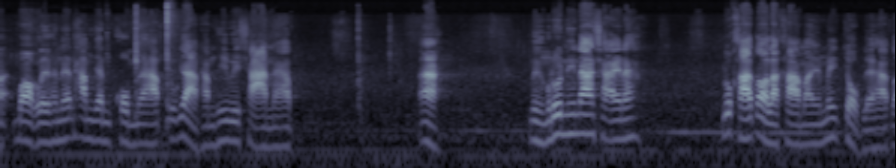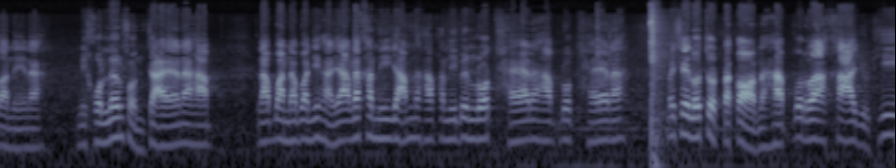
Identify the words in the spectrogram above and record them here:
อะบอกเลยคันนี้ทำยันพรมนะครับ ทุกอย่างทำที่วิชานะครับอะ หนึ่งรุ่นที่น่าใช้นะ ลูกค้าต่อราคามายังไม่จบเลยครับ ตอนนี้นะ มีคนเริ่มสนใจแล้วนะครับ นับวันนับวันยิ่งหายากและคันนี้ย้ำนะครับ คันนี้เป็นรถแท้นะครับ รถแท้นะ ไม่ใช่รถจดประกอบนะครับ ราคาอยู่ที่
